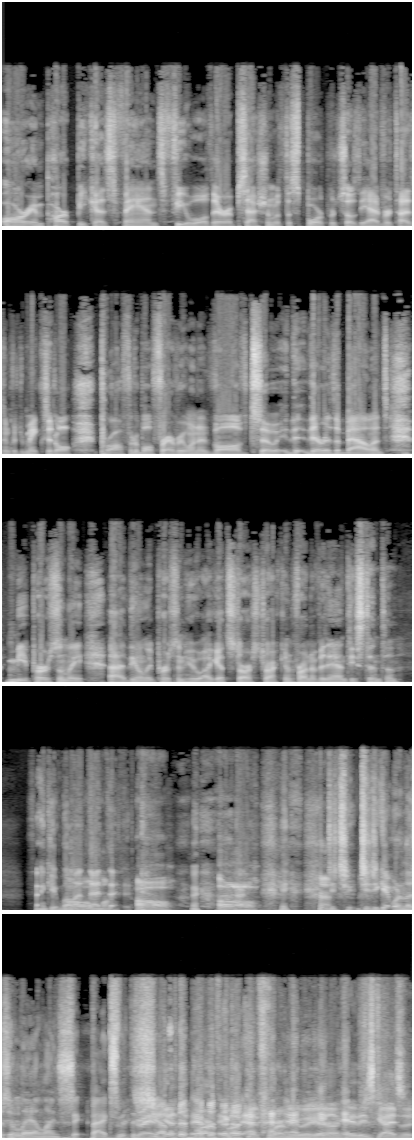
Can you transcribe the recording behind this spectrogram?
are in part because fans fuel their obsession with the sport, which sells the advertising, which makes it all profitable for everyone involved. So th- there is a balance. Me personally, uh, the only person who I get starstruck in front of is Andy Stinton. Thank you. Well, Oh, that- my- that- oh, oh. did you did you get one of those little airline sick bags with the Grant, shovel? get the barf bucket for me. will you? Okay, these guys are.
